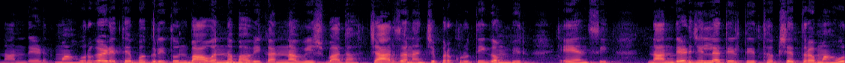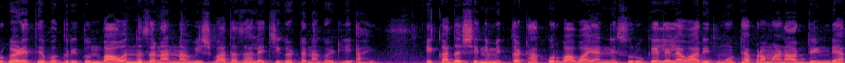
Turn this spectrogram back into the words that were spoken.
नांदेड माहूरगड येथे भगरीतून बावन्न भाविकांना विषबाधा चार जणांची प्रकृती गंभीर. एएनसी नांदेड जिल्ह्यातील तीर्थक्षेत्र माहूरगड येथे भगरीतून बावन्न जणांना विषबाधा झाल्याची घटना घडली आहे. एकादशीनिमित्त ठाकूर बाबा यांनी सुरू केलेल्या वारीत मोठ्या प्रमाणावर दिंड्या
